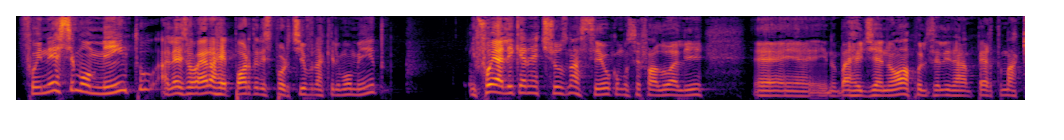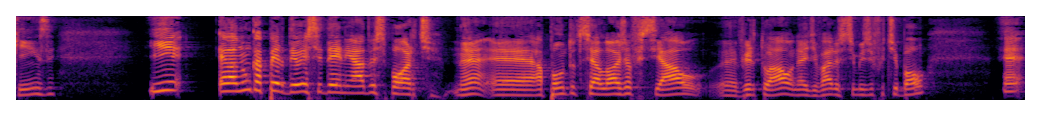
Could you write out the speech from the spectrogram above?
Foi nesse momento, aliás, eu era repórter esportivo naquele momento, e foi ali que a Netshoes nasceu, como você falou ali, é, no bairro de Genópolis, ali na, perto do Mackenzie. E ela nunca perdeu esse DNA do esporte, né? É, a ponto de ser a loja oficial é, virtual né, de vários times de futebol. É,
